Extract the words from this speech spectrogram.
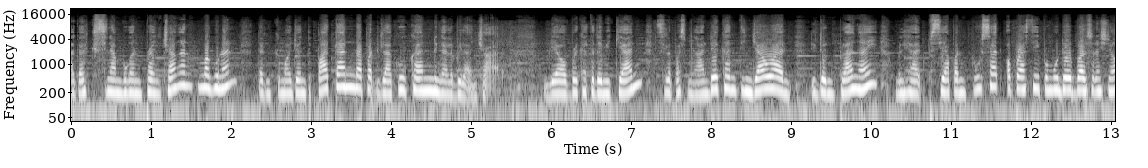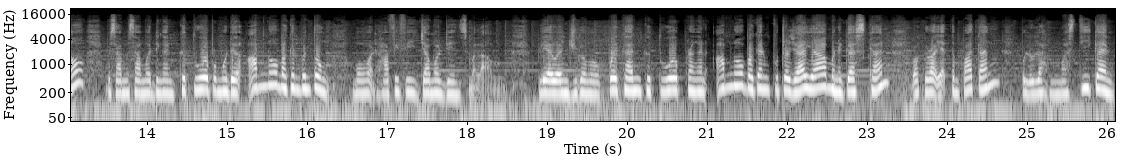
agar kesinambungan perancangan pembangunan dan kemajuan tempatan dapat dilakukan dengan lebih lancar. Beliau berkata demikian selepas mengadakan tinjauan di Don Pelangai melihat persiapan Pusat Operasi Pemuda Barisan Nasional bersama-sama dengan Ketua Pemuda AMNO Bagan Bentong Muhammad Hafifi Jamaluddin semalam. Beliau yang juga merupakan Ketua Perangan AMNO Bagan Putrajaya menegaskan wakil rakyat tempatan perlulah memastikan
